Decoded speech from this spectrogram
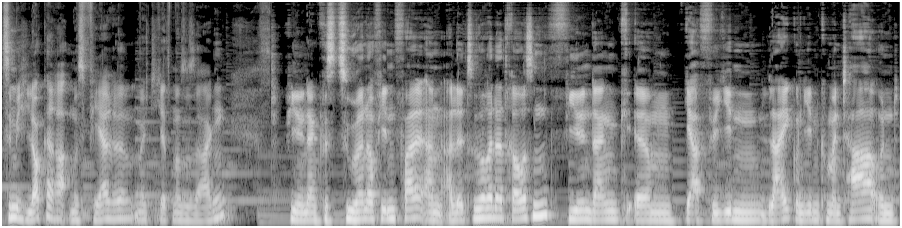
ziemlich lockerer Atmosphäre, möchte ich jetzt mal so sagen. Vielen Dank fürs Zuhören auf jeden Fall an alle Zuhörer da draußen. Vielen Dank ähm, ja für jeden Like und jeden Kommentar und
